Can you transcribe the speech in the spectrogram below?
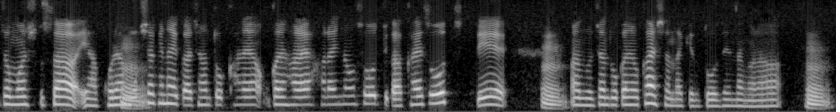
友達とさ、いや、これは申し訳ないから、ちゃんとお金,、お金払い払い直そうっていうか、返そうっつって、うん。あのちゃんとお金を返したんだけど、当然ながら。うん。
